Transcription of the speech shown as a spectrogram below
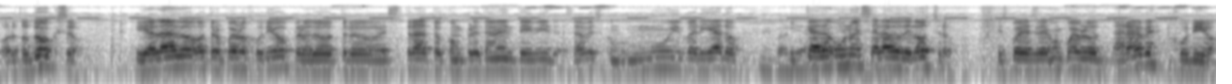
ortodoxo. Y al lado, otro pueblo judío, pero de otro estrato completamente y vida, ¿sabes? Como muy variado. Muy Y variado. cada uno es al lado del otro. Después de ser un pueblo árabe, judío.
